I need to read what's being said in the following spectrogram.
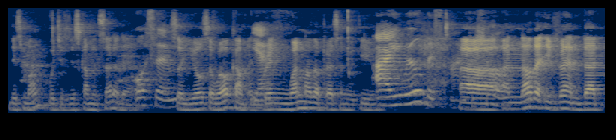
this month, which is this coming Saturday. Awesome. So you're also welcome and yes. bring one other person with you. I will this time. Uh, sure. Another event that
